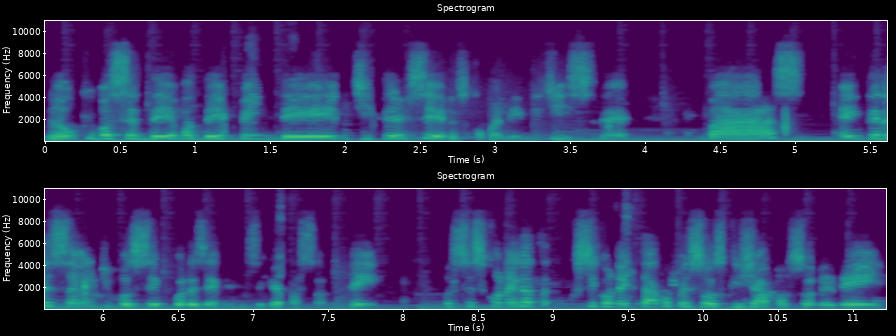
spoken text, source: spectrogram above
Não que você deva depender de terceiros, como a Aline disse, né? Mas é interessante você, por exemplo, você quer passar no Enem, você se, conecta, se conectar com pessoas que já passou no Enem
